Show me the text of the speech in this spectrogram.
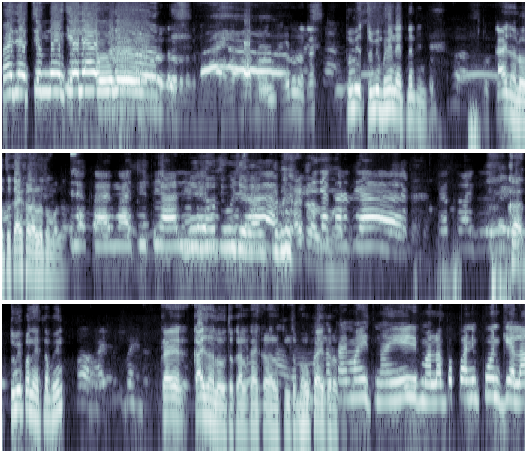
माझ्या चिमण्या गेल्या उडून. रडू नका. तुम्ही तुम्ही बहीण आहेत ना त्यांची? काय झालं होतं? काय कळालं तुम्हाला? तिला काय माहिती ती आली काय कळालं तुम्हाला? का तुम्ही पण आहेत ना बहीण? काय काय झालं होतं काल? काय कळालं? तुमचा भाऊ काय करत काय माहीत नाही. मला पप्पानी फोन केला.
